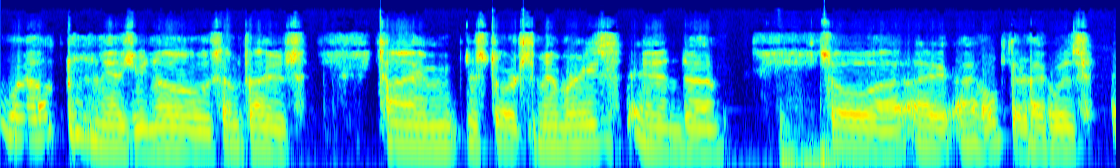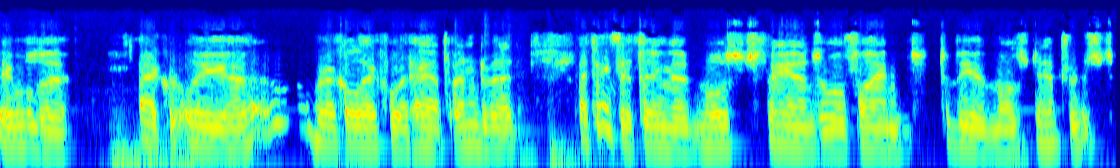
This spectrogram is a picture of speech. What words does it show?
Well, as you know, sometimes time distorts memories, and uh, so uh, I, I, hope that I was able to accurately uh, recollect what happened. But I think the thing that most fans will find to be of most interest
